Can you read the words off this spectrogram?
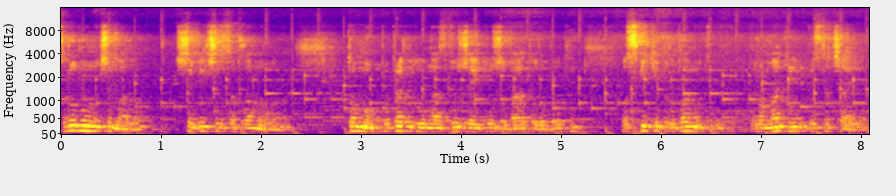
Зроблено чимало, ще більше заплановано. Тому попереду у нас дуже і дуже багато роботи, оскільки проблем в громаді вистачає.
